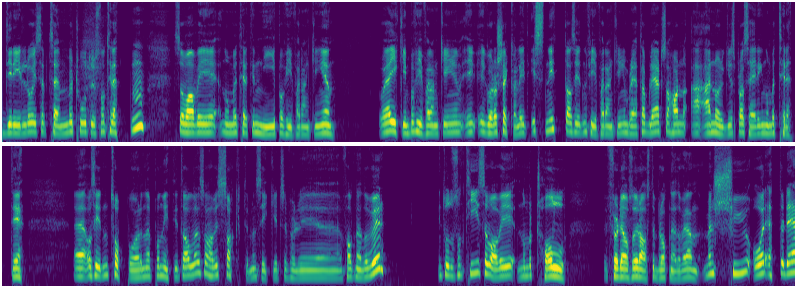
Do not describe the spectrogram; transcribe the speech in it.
Drillo i september 2013, så var vi nummer 39 på Fifa-rankingen. Og Jeg gikk inn på Fifa-rankingen i, går og sjekka litt. I snitt, da siden Fifa-rankingen ble etablert, så er Norges plassering nummer 30. Eh, og siden toppårene på 90-tallet så har vi sakte, men sikkert selvfølgelig eh, falt nedover. I 2010 så var vi nummer 12, før det også raste brått nedover igjen. Men sju år etter det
